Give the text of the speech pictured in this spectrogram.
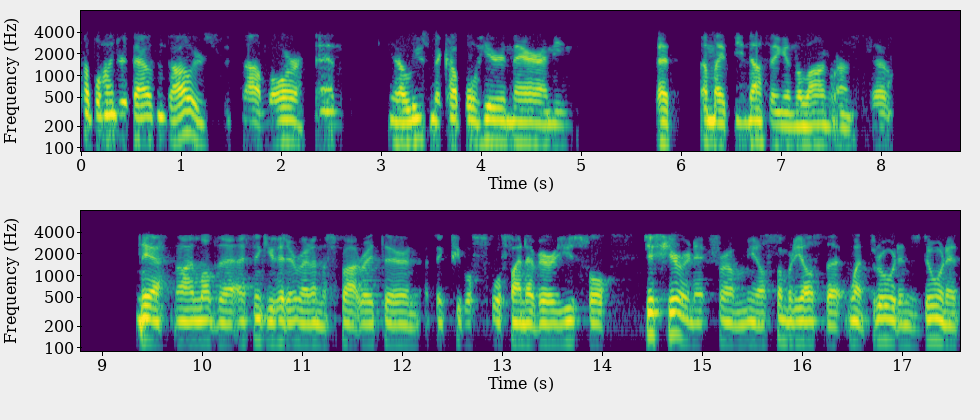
couple hundred thousand dollars, if not more. And you know, losing a couple here and there, I mean, that that might be nothing in the long run. So. Yeah, no, I love that. I think you hit it right on the spot right there, and I think people will find that very useful. Just hearing it from you know somebody else that went through it and is doing it.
